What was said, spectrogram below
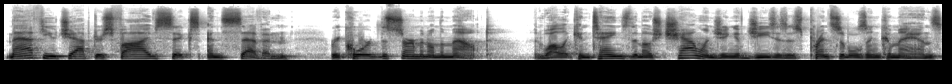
Matthew chapters 5, 6, and 7 record the Sermon on the Mount, and while it contains the most challenging of Jesus' principles and commands,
